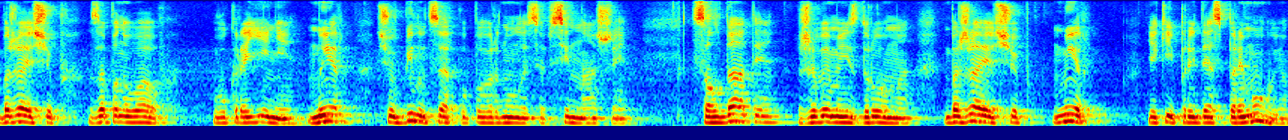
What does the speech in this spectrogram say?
бажаю, щоб запанував в Україні мир, щоб в Білу церкву повернулися всі наші солдати живими і здоровими. Бажаю, щоб мир, який прийде з перемогою,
